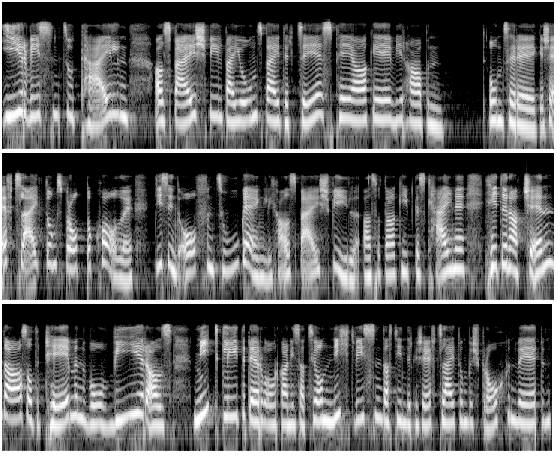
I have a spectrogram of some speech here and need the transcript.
ihr Wissen zu teilen. Als Beispiel bei uns bei der CSP AG, wir haben unsere Geschäftsleitungsprotokolle, die sind offen zugänglich als Beispiel. Also da gibt es keine Hidden Agendas oder Themen, wo wir als Mitglieder der Organisation nicht wissen, dass die in der Geschäftsleitung besprochen werden.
